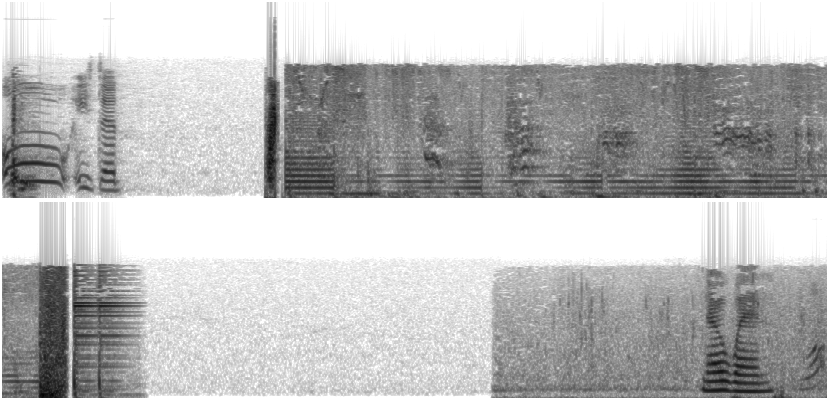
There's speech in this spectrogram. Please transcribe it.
Oh, he's dead. No when, What?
